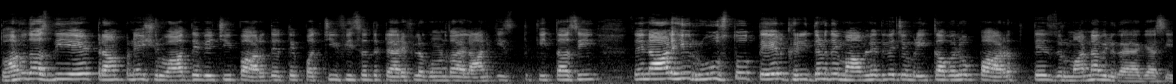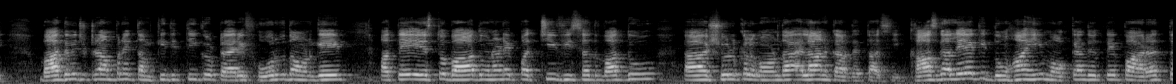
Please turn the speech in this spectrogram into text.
ਤੁਹਾਨੂੰ ਦੱਸ ਦਈਏ ਟਰੰਪ ਨੇ ਸ਼ੁਰੂਆਤ ਦੇ ਵਿੱਚ ਹੀ ਭਾਰਤ ਦੇ ਉੱਤੇ 25% ਟੈਰਿਫ ਲਗਾਉਣ ਦਾ ਐਲਾਨ ਕੀਸ- ਕੀਤਾ ਸੀ ਤੇ ਨਾਲ ਹੀ ਰੂਸ ਤੋਂ ਤੇਲ ਖਰੀਦਣ ਦੇ ਮਾਮਲੇ ਦੇ ਵਿੱਚ ਅਮਰੀਕਾ ਵੱਲੋਂ ਭਾਰਤ ਤੇ ਜੁਰਮਾਨਾ ਵੀ ਲਗਾਇਆ ਗਿਆ ਸੀ। ਬਾਅਦ ਦੇ ਵਿੱਚ ਟਰੰਪ ਨੇ ਧਮਕੀ ਦਿੱਤੀ ਕਿ ਉਹ ਟੈਰਿਫ ਹੋਰ ਵਧਾਉਣਗੇ ਅਤੇ ਇਸ ਤੋਂ ਬਾਅਦ ਉਹਨਾਂ ਨੇ 25% ਵਾਧੂ ਸ਼ੁਲਕ ਲਗਾਉਣ ਦਾ ਐਲਾਨ ਕਰ ਦਿੱਤਾ ਸੀ। ਖਾਸ ਗੱਲ ਇਹ ਹੈ ਕਿ ਦੋਹਾਂ ਹੀ ਮੌਕਿਆਂ ਦੇ ਉੱਤੇ ਭਾਰਤ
